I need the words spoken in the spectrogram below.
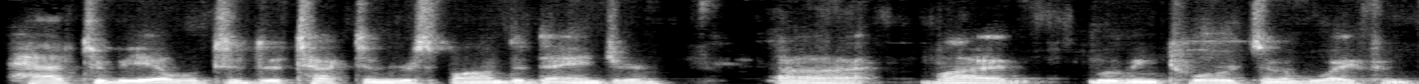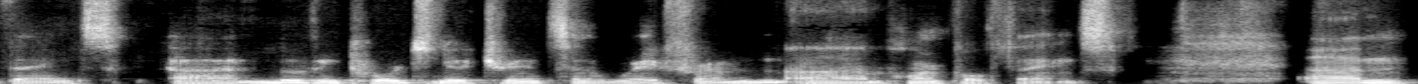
had to be able to detect and respond to danger uh, by moving towards and away from things, uh, moving towards nutrients and away from um, harmful things. Um,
